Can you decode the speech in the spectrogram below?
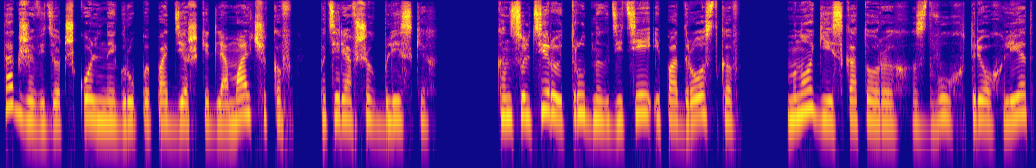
Также ведет школьные группы поддержки для мальчиков, потерявших близких, консультирует трудных детей и подростков, многие из которых с двух-трех лет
